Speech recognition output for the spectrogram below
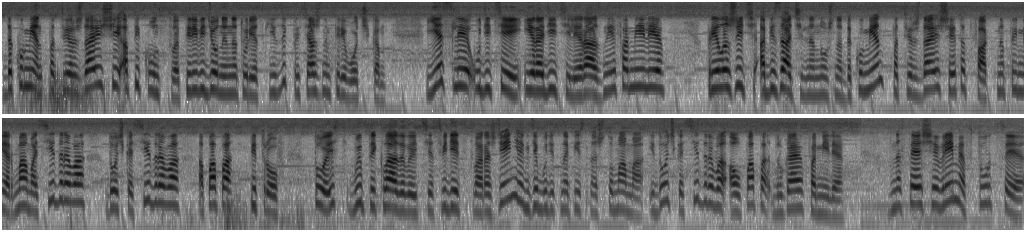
документ, подтверждающий опекунство, переведенный на турецкий язык присяжным переводчиком. Если у детей и родителей разные фамилии, приложить обязательно нужно документ, подтверждающий этот факт. Например, мама Сидорова, дочка Сидорова, а папа Петров. То есть вы прикладываете свидетельство о рождении, где будет написано, что мама и дочка Сидорова, а у папы другая фамилия. В настоящее время в Турции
